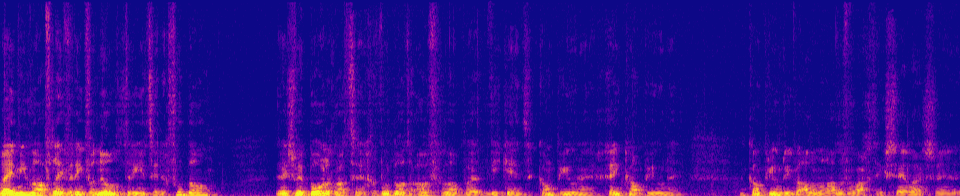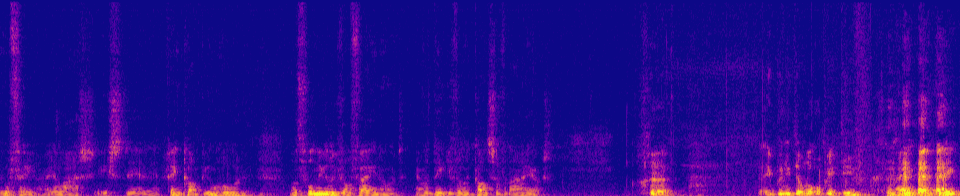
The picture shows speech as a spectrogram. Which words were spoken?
bij een nieuwe aflevering van 023 Voetbal. Er is weer behoorlijk wat eh, gevoetbald afgelopen weekend. Kampioenen, geen kampioenen. Een kampioen die we allemaal hadden verwacht is helaas, eh, of eh, helaas, is geen kampioen geworden. Wat vonden jullie van Feyenoord? En wat denk je van de kansen van Ajax? ik ben niet helemaal objectief. Nee, oké. nee,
